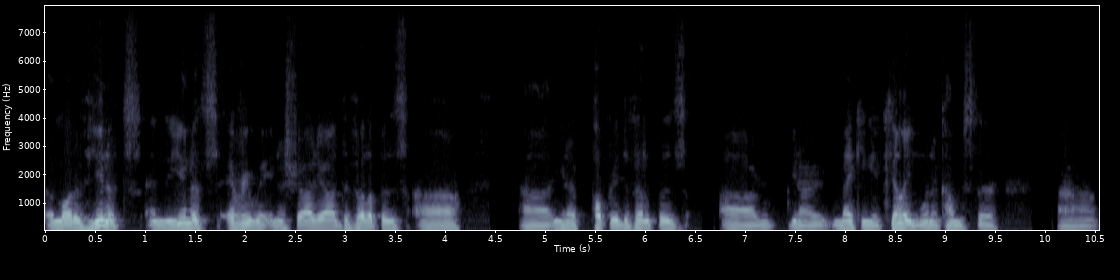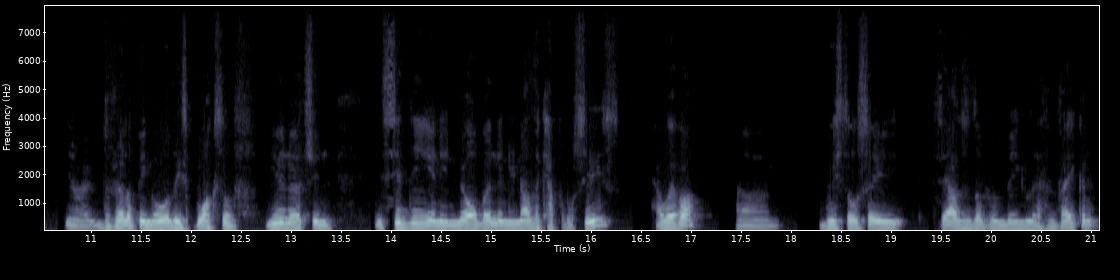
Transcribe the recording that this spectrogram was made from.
a lot of units, and the units everywhere in Australia, developers are, uh, you know, property developers are, you know, making a killing when it comes to, uh, you know, developing all these blocks of units in, in Sydney and in Melbourne and in other capital cities. However, um, we still see thousands of them being left vacant,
